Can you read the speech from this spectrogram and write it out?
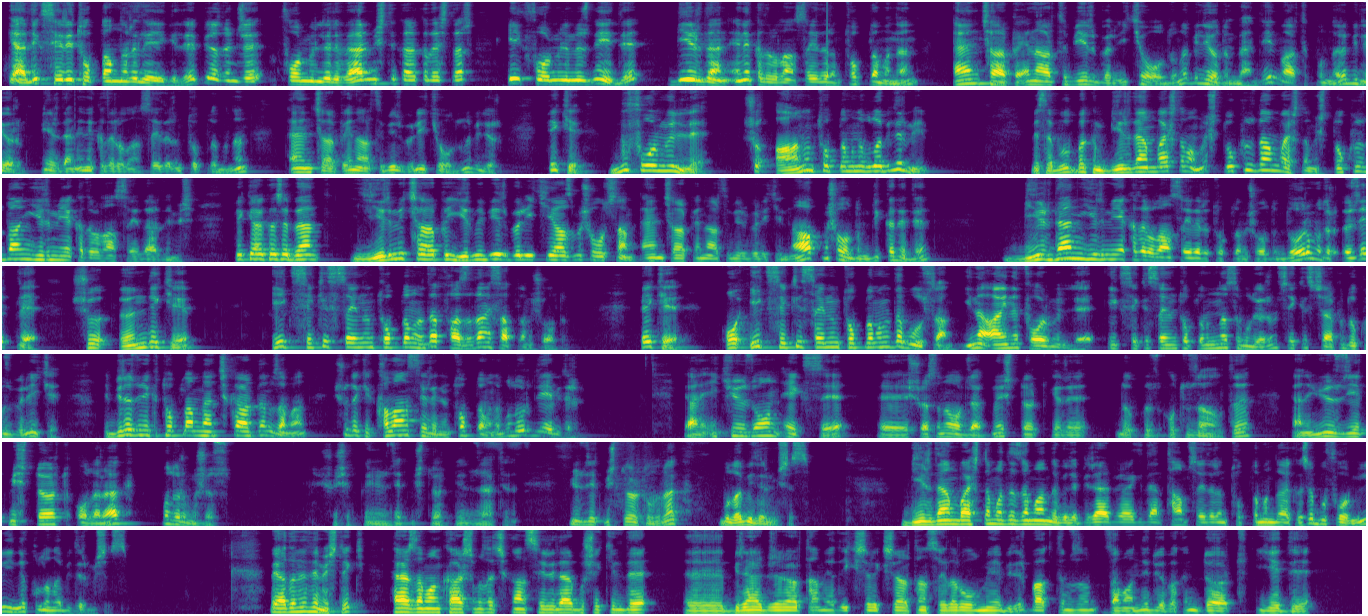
Geldik seri toplamları ile ilgili. Biraz önce formülleri vermiştik arkadaşlar. İlk formülümüz neydi? Birden n'e kadar olan sayıların toplamının n çarpı n artı 1 bölü 2 olduğunu biliyordum ben değil mi? Artık bunları biliyorum. Birden n'e kadar olan sayıların toplamının n çarpı n artı 1 bölü 2 olduğunu biliyorum. Peki bu formülle şu a'nın toplamını bulabilir miyim? Mesela bu bakın birden başlamamış 9'dan başlamış. 9'dan 20'ye kadar olan sayılar demiş. Peki arkadaşlar ben 20 çarpı 21 bölü 2 yazmış olsam n çarpı n artı 1 bölü 2 ne yapmış oldum? Dikkat edin. Birden 20'ye kadar olan sayıları toplamış oldum. Doğru mudur? Özetle şu öndeki ilk 8 sayının toplamını da fazladan hesaplamış oldum. Peki o ilk 8 sayının toplamını da bulsam yine aynı formülle ilk 8 sayının toplamını nasıl buluyorum? 8 çarpı 9 bölü 2. E, Biraz önceki toplamdan çıkardığım zaman şuradaki kalan serinin toplamını bulur diyebilirim. Yani 210 eksi e, şurası ne olacakmış? 4 kere 9 36. Yani 174 olarak bulurmuşuz. Şu şıkkı 174 diye düzeltelim. 174 olarak bulabilirmişiz. Birden başlamadığı zaman da böyle birer birer giden tam sayıların toplamında arkadaşlar bu formülü yine kullanabilirmişiz. Veya da ne demiştik? Her zaman karşımıza çıkan seriler bu şekilde e, birer birer artan ya da ikişer ikişer artan sayılar olmayabilir. Baktığımız zaman ne diyor bakın 4, 7,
